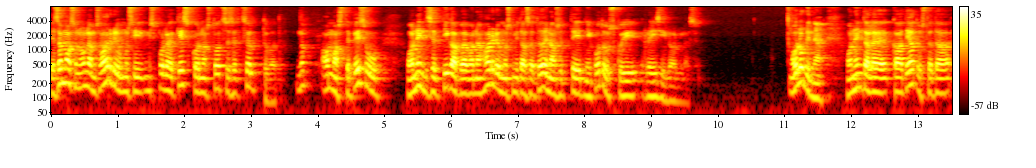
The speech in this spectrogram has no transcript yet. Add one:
ja samas on olemas harjumusi, mis pole keskkonnast otseselt sõltuvad. noh, hammaste pesu on endiselt igapäevane harjumus, mida sa tõenäoliselt teed nii kodus kui reisil olles. oluline on endale ka teadvustada,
